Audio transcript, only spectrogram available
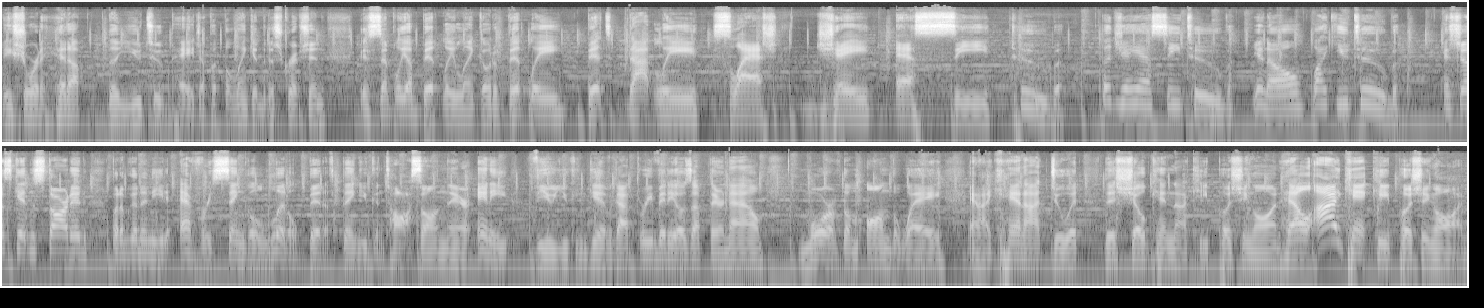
be sure to hit up the YouTube page. I put the link in the description. It's simply a bit.ly link. Go to bit.ly, bit.ly slash JSC Tube. The JSC Tube. You know, like YouTube. It's just getting started, but I'm to need every single little bit of thing you can toss on there, any view you can give. I got three videos up there now, more of them on the way, and I cannot do it. This show cannot keep pushing on. Hell, I can't keep pushing on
